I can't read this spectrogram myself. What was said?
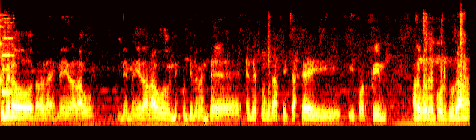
Primero, darle la bienvenida a Lau. Bienvenida a Lau, indiscutiblemente eres un gran fichaje y, y por fin algo de cordura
